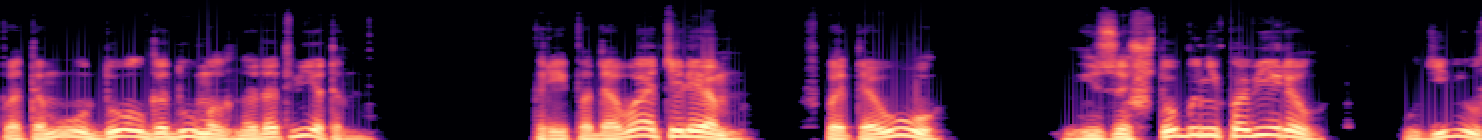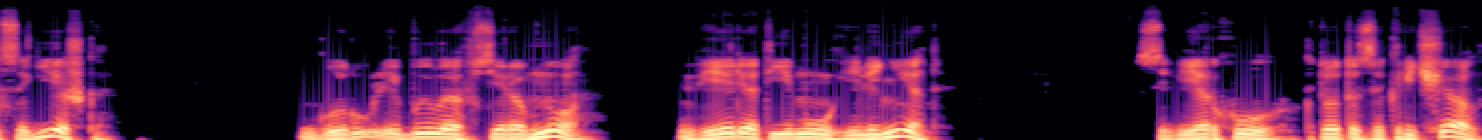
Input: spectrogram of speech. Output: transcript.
потому долго думал над ответом. «Преподавателем в ПТУ?» «Ни за что бы не поверил», — удивился Гешка. Гурули было все равно, верят ему или нет. Сверху кто-то закричал.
